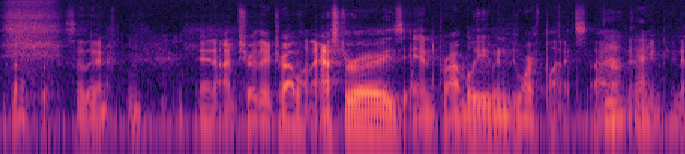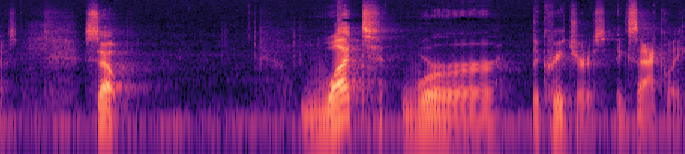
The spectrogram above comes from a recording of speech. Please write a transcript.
exactly. So there. And I'm sure they travel on asteroids and probably even dwarf planets. I don't know. I mean, who knows? So, what were the creatures exactly?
